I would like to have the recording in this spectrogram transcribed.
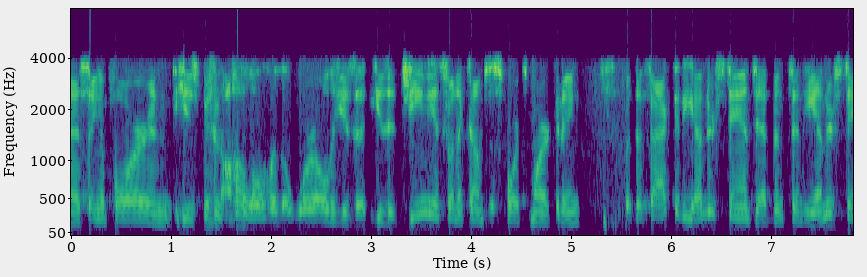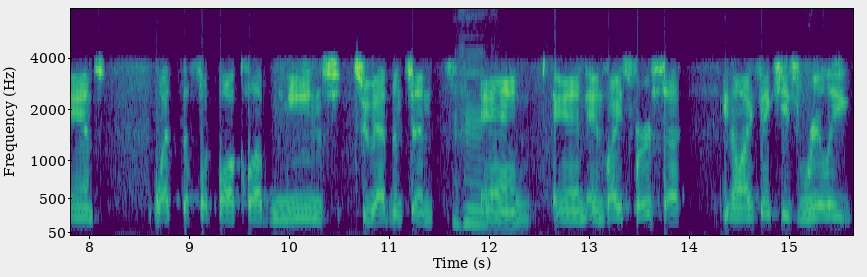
uh, Singapore, and he's been all over the world. He's a he's a genius when it comes to sports marketing. But the fact that he understands Edmonton, he understands what the football club means to Edmonton, mm-hmm. and and and vice versa. You know, I think he's really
